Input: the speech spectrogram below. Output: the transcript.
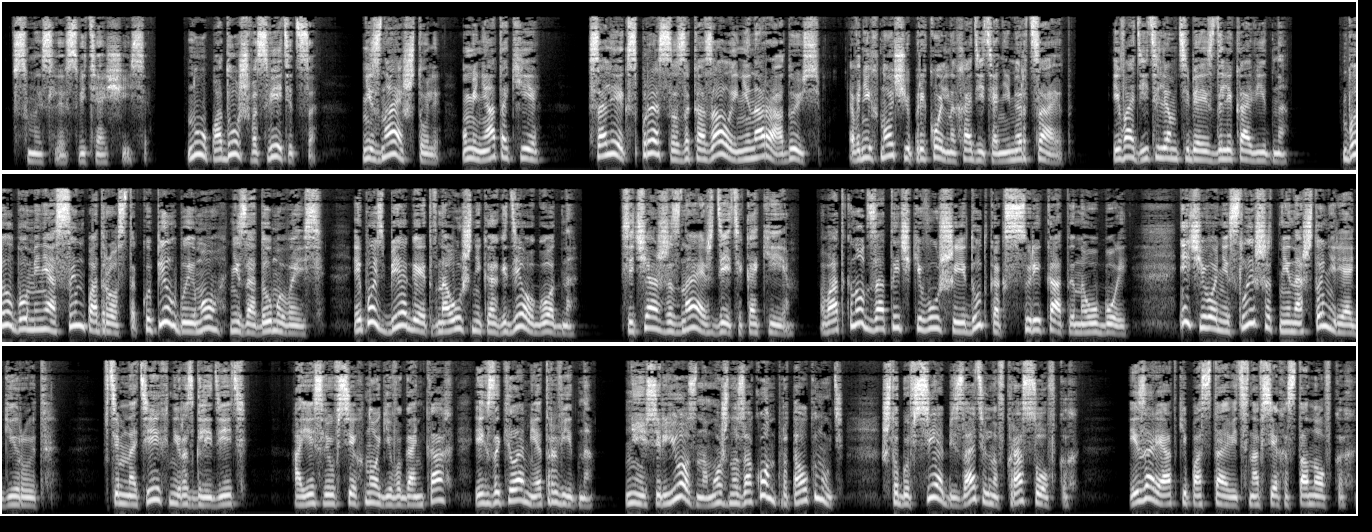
«В смысле светящиеся?» «Ну, подошва светится. Не знаешь, что ли? У меня такие. С Алиэкспресса заказал и не нарадуюсь. В них ночью прикольно ходить, они мерцают. И водителям тебя издалека видно. Был бы у меня сын-подросток, купил бы ему, не задумываясь. И пусть бегает в наушниках где угодно. Сейчас же знаешь, дети какие. Воткнут затычки в уши идут, как сурикаты на убой. Ничего не слышат, ни на что не реагируют. В темноте их не разглядеть. А если у всех ноги в огоньках, их за километр видно. Не, серьезно, можно закон протолкнуть, чтобы все обязательно в кроссовках. И зарядки поставить на всех остановках.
